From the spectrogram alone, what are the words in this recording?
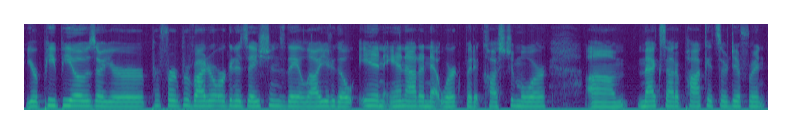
Your PPOs are your preferred provider organizations. They allow you to go in and out of network, but it costs you more. Um, max out of pockets are different.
